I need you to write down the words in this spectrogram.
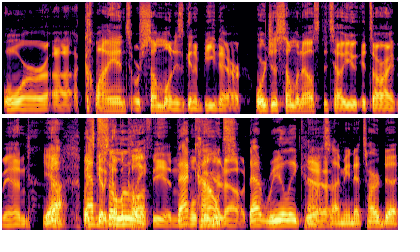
or uh, a client or someone is going to be there, or just someone else to tell you it's all right, man. Yeah, let's get a cup of coffee and that we'll counts. figure it out. That really counts. Yeah. I mean, it's hard to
